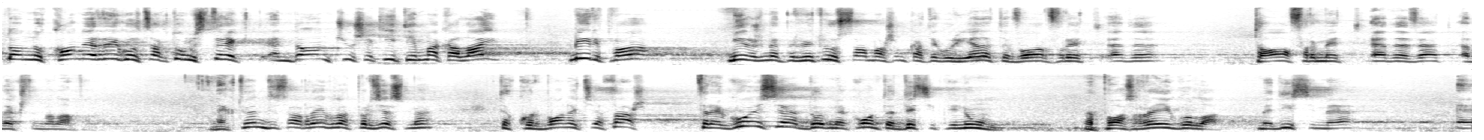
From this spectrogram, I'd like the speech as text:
Do nuk ka një rregull caktum strikt, e ndan qysh e ki ti ma kollaj, Mirëpo, mirë është me përfitu sa ma shumë kategori, edhe të varfërit, edhe të afërmit, edhe vetë, edhe kështu me radhë. Dhe këto janë disa rregulla të përgjithshme të kurbanit që thash, tregojnë se duhet me konë të disiplinum, me pas rregulla, me dit si me e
